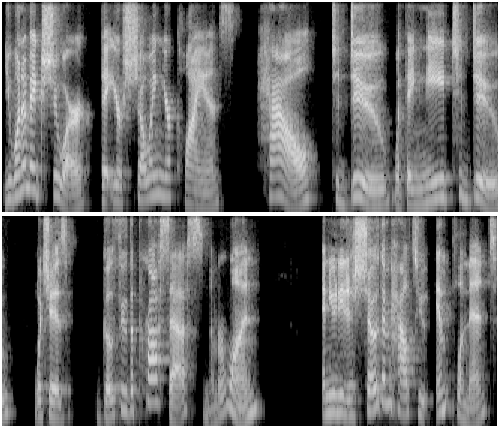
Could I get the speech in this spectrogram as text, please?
you want to make sure that you're showing your clients how to do what they need to do, which is go through the process, number one, and you need to show them how to implement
